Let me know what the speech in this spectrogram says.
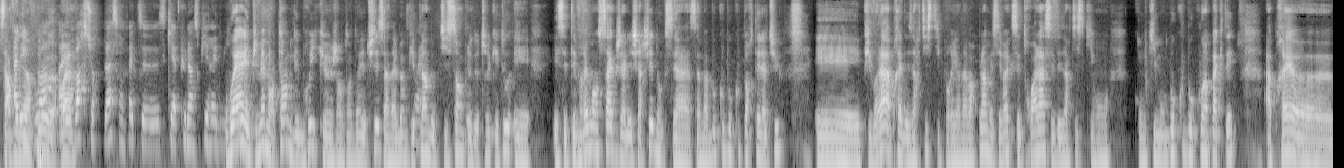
ça revenait Aller un voir, peu. aller voilà. voir sur place, en fait, euh, ce qui a pu l'inspirer, lui. Ouais, et puis même entendre les bruits que j'entendais. Tu sais, c'est un album qui est Ouais. plein de petits samples, de trucs et tout. Et, et c'était vraiment ça que j'allais chercher. Donc ça ça m'a beaucoup, beaucoup porté là-dessus. Et puis voilà, après, des artistes, il pourrait y en avoir plein. Mais c'est vrai que ces trois-là, c'est des artistes qui m'ont qui ont- qui m'ont beaucoup, beaucoup impacté. Après, euh,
